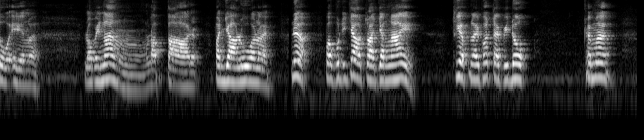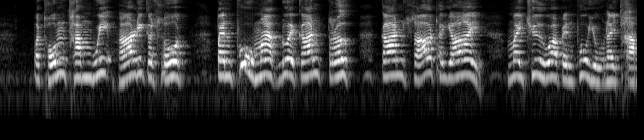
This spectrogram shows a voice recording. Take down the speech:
ตัวเองอะเราไปนั่งหลับตาปัญญารู้อะไร เนี่ยพระพุทธเจ้าตรัสยังไง เทียบในพระไตรปิฎกใช่ไหมปฐมธรรมวิหาริกสูตร เป็นผู้มากด้วยการตรึก การสาธยาย ไม่ชื่อว่าเป็นผู้อยู่ในธรรม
